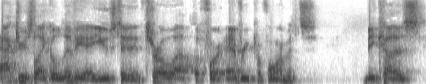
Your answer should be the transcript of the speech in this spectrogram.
actors like Olivier used to throw up before every performance because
